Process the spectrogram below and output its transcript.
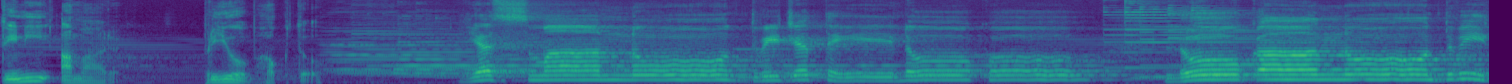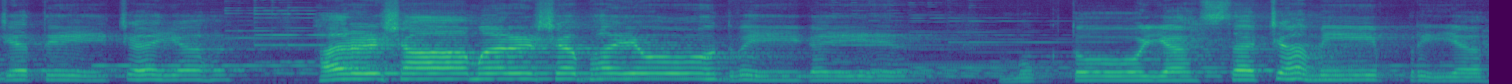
তিনি আমার প্রিয় ভক্ত यस्मान्नो द्विजते लोको लोकान्नो द्विजते च यः हर्षामर्षभयोद्वेगैर्मुक्तो यः स च मे प्रियः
